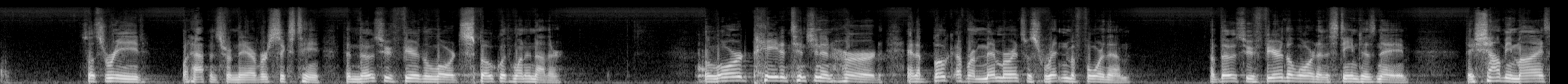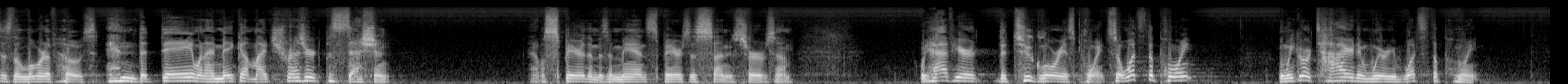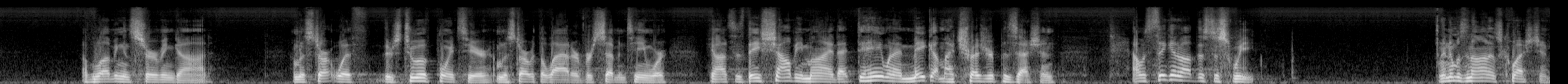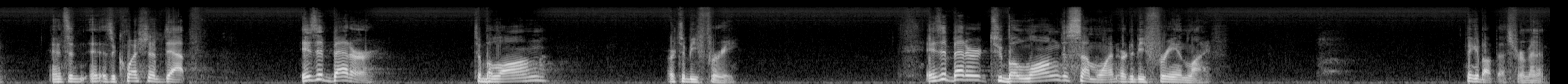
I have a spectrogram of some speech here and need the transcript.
So let's read what happens from there. Verse 16. Then those who feared the Lord spoke with one another. The Lord paid attention and heard, and a book of remembrance was written before them of those who fear the Lord and esteemed his name. They shall be mine, says the Lord of hosts. in the day when I make up my treasured possession, I will spare them as a man spares his son who serves him. We have here the two glorious points. So, what's the point? When we grow tired and weary, what's the point of loving and serving God? I'm going to start with, there's two of points here. I'm going to start with the latter, verse 17, where God says, They shall be mine that day when I make up my treasure possession. I was thinking about this this week. And it was an honest question. And it's a, it's a question of depth. Is it better to belong or to be free? Is it better to belong to someone or to be free in life? Think about this for a minute.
